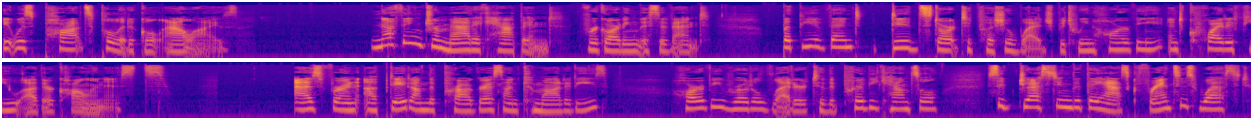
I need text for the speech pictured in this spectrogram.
it was Pott's political allies. Nothing dramatic happened regarding this event, but the event did start to push a wedge between Harvey and quite a few other colonists. As for an update on the progress on commodities, Harvey wrote a letter to the Privy Council suggesting that they ask Francis West,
